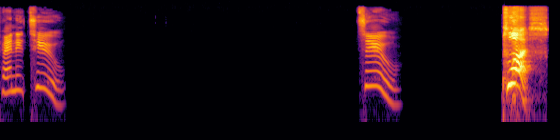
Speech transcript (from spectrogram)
22 2 plus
